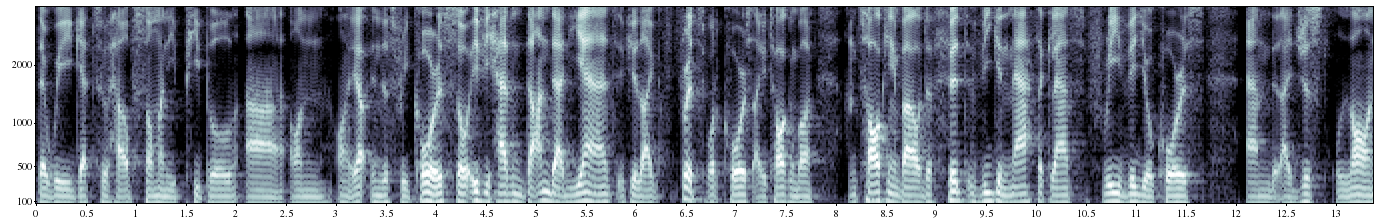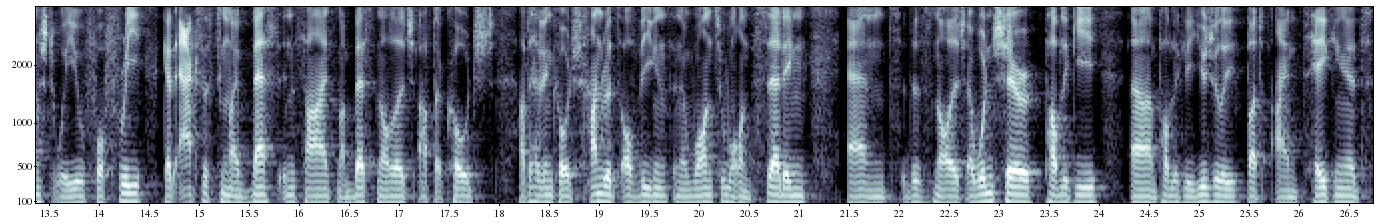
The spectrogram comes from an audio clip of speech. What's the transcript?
that we get to help so many people uh, on, on yeah in this free course. So if you haven't done that yet, if you're like Fritz, what course are you talking about? I'm talking about the Fit Vegan Masterclass free video course um, that I just launched where you for free get access to my best insights, my best knowledge after coached, after having coached hundreds of vegans in a one-to-one setting. And this is knowledge I wouldn't share publicly, uh, publicly usually, but I'm taking it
